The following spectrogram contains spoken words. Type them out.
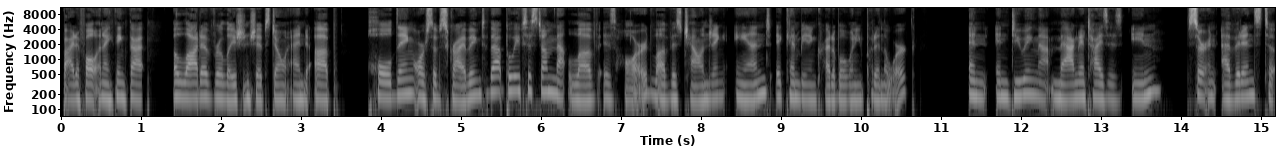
by default? And i think that a lot of relationships don't end up holding or subscribing to that belief system that love is hard, love is challenging, and it can be incredible when you put in the work. And in doing that magnetizes in certain evidence to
